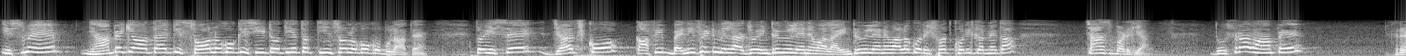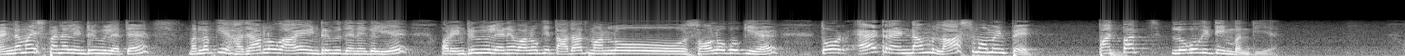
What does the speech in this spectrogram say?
इसमें यहाँ पे क्या होता है कि 100 लोगों की सीट होती है तो 300 लोगों को बुलाते हैं। तो इससे जज को काफ़ी बेनिफिट मिला, जो इंटरव्यू लेने वाला है। इंटरव्यू लेने वालों को रिश्वतखोरी करने का चांस बढ़ गया। दूसरा वहाँ पे रैंडमाइज पैनल इंटरव्यू लेते हैं। मतलब कि हज़ार लोग आए इंटरव्यू देने के लिए और इंटरव्यू लेने वालों की तादाद मान लो सौ लोगों की है तो एट रैंडम लास्ट मोमेंट पे पाँच पाँच लोगों की टीम बनती है।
